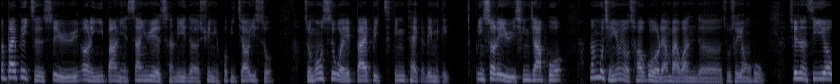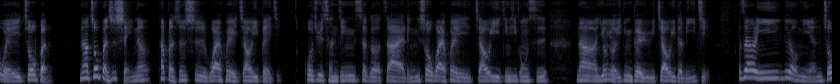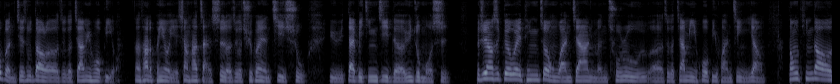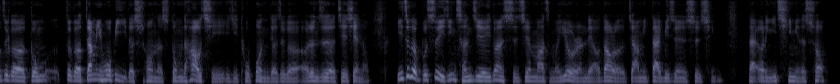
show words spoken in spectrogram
那 Bybit 是于二零一八年三月成立的虚拟货币交易所。总公司为 Bybit FinTech Limited，并设立于新加坡。那目前拥有超过两百万的注册用户。现任 CEO 为周本。那周本是谁呢？他本身是外汇交易背景，过去曾经这个在零售外汇交易经纪公司，那拥有一定对于交易的理解。那在二零一六年，周本接触到了这个加密货币哦。那他的朋友也向他展示了这个区块链技术与代币经济的运作模式。那就像是各位听众玩家，你们出入呃这个加密货币环境一样，当初听到这个多么这个加密货币的时候呢，是多么的好奇，以及突破你的这个呃认知的界限哦。咦，这个不是已经沉寂了一段时间吗？怎么又有人聊到了加密代币这件事情？在二零一七年的时候，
